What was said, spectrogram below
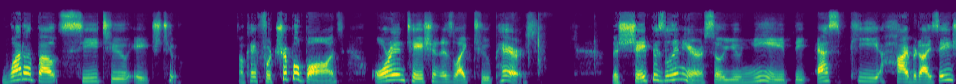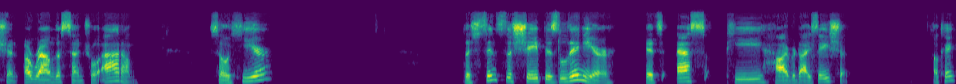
What about C2H2? Okay, for triple bonds, orientation is like two pairs. The shape is linear, so you need the sp hybridization around the central atom. So here, the, since the shape is linear, it's sp hybridization. Okay,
